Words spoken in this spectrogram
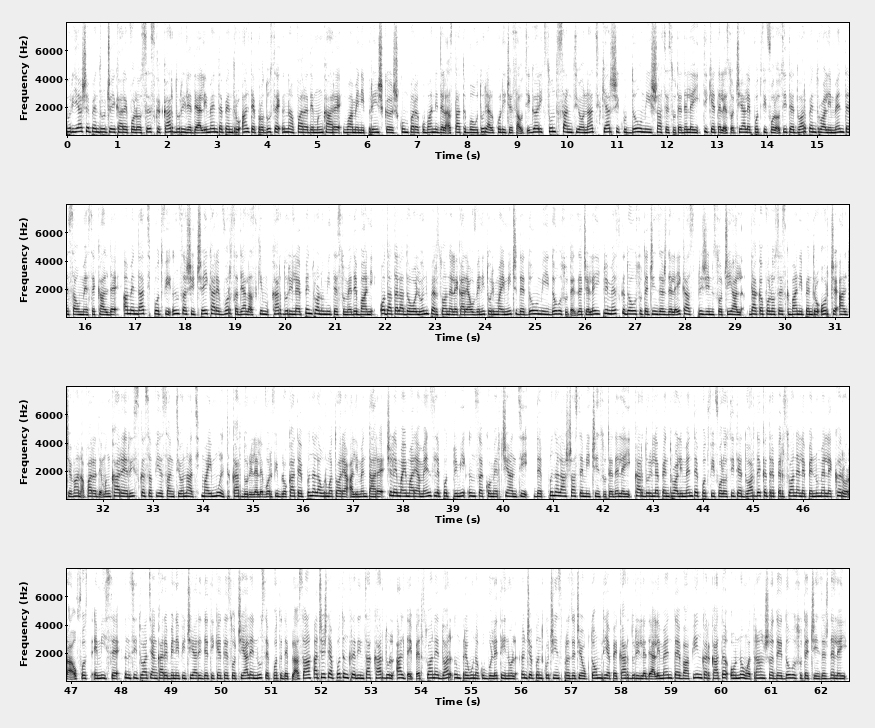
uriașe pentru cei care folosesc cardurile de alimente pentru alte produse în afară de mâncare. Oamenii prinși că își cumpără cu banii de la stat băuturi alcoolice sau țigări sunt sancționați chiar și cu 2600 de lei. Tichetele sociale pot fi folosite doar pentru alimente sau mese calde. Amendați pot fi însă și cei care vor să dea la schimb cardurile pentru anumite sume de bani. Odată la două luni, persoanele care au venituri mai mici de 2210 lei primesc 250 de lei ca sprijin social. Dacă dacă folosesc banii pentru orice altceva în afară de mâncare, riscă să fie sancționați. Mai mult, cardurile le vor fi blocate până la următoarea alimentare. Cele mai mari amenzi le pot primi însă comercianții, de până la 6500 de lei. Cardurile pentru alimente pot fi folosite doar de către persoanele pe numele cărora au fost emise. În situația în care beneficiarii de etichete sociale nu se pot deplasa, aceștia pot încredința cardul altei persoane doar împreună cu buletinul. Începând cu 15 octombrie, pe cardurile de alimente va fi încărcată o nouă tranșă de 250 de lei.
